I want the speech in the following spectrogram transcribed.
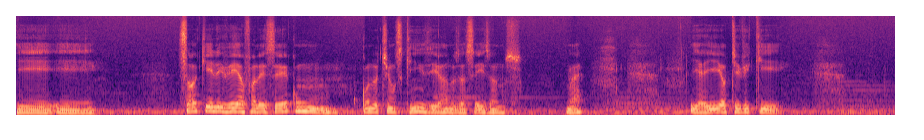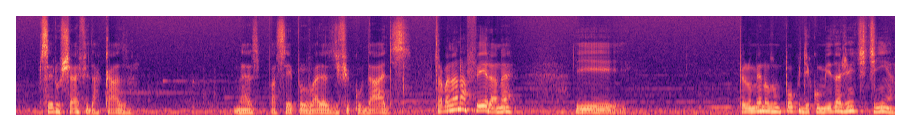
e, e, só que ele veio a falecer com quando eu tinha uns 15 anos a 6 anos, né? E aí eu tive que ser o chefe da casa né? Passei por várias dificuldades. Trabalhar na feira, né? E pelo menos um pouco de comida a gente tinha,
